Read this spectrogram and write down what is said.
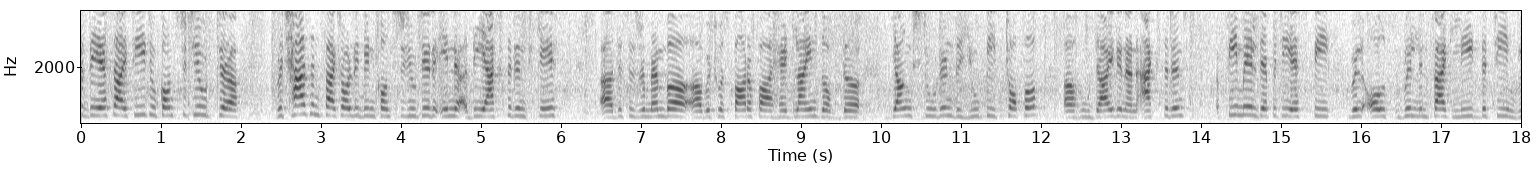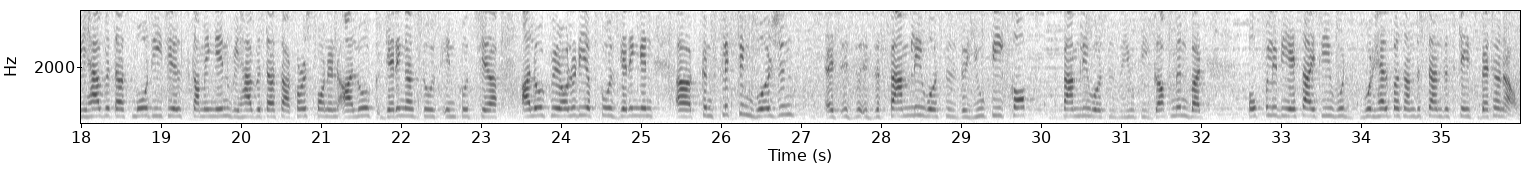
the SIT to constitute, uh, which has in fact already been constituted in the accident case. Uh, this is, remember, uh, which was part of our headlines of the young student, the UP topper, uh, who died in an accident. A female deputy SP will also will in fact lead the team. We have with us more details coming in. We have with us our correspondent Alok getting us those inputs here. Alok, we're already of course getting in uh, conflicting versions. It's, it's, it's the family versus the UP cops, family versus the UP government, but hopefully the SIT would, would help us understand this case better now.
